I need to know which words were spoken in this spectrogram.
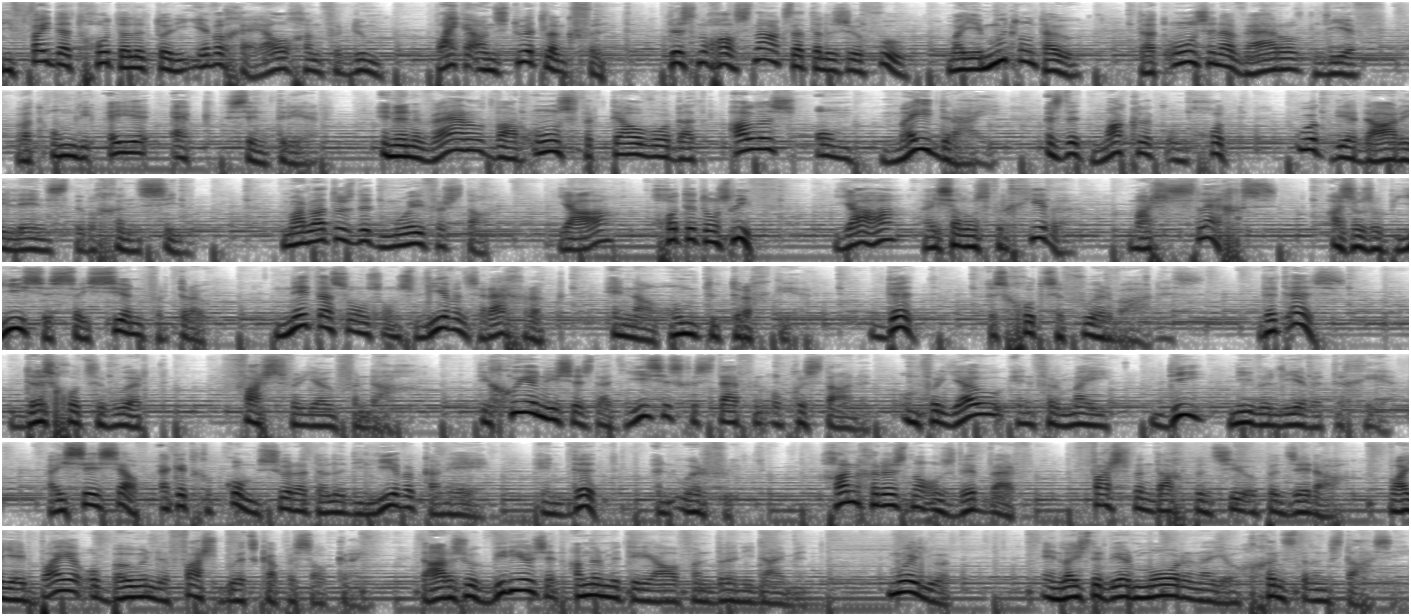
die feit dat God hulle tot die ewige hel gaan verdoem, baie aanstootlik vind. Dis nogal snaaks dat hulle so voel, maar jy moet onthou dat ons in 'n wêreld leef wat om die eie ek sentreer. En in 'n wêreld waar ons vertel word dat alles om my draai, is dit maklik om God ook deur daardie lens te begin sien. Maar laat ons dit mooi verstaan. Ja, God het ons lief. Ja, hy sal ons vergewe, maar slegs as ons op Jesus sy seun vertrou. Net as ons ons lewens regryk en na hom toe terugkeer. Dit is God se voorwaardes. Dit is dis God se woord vars vir jou vandag. Die goeie nuus is dat Jesus gesterf en opgestaan het om vir jou en vir my die nuwe lewe te gee. Hy sê self, ek het gekom sodat hulle die lewe kan hê en dit in oorvloed. Gaan gerus na ons webwerf varsvandag.co.za waar jy baie opbouende vars boodskappe sal kry. Daar is ook video's en ander materiaal van Bernie Diamond. Mooi loop en luister weer môre na jou gunstelingstasie.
